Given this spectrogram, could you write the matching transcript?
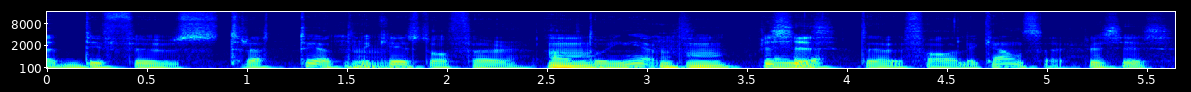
där diffus trötthet, det kan ju stå för Mm. allt och inget. Mm. En Precis. jättefarlig cancer. Precis.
